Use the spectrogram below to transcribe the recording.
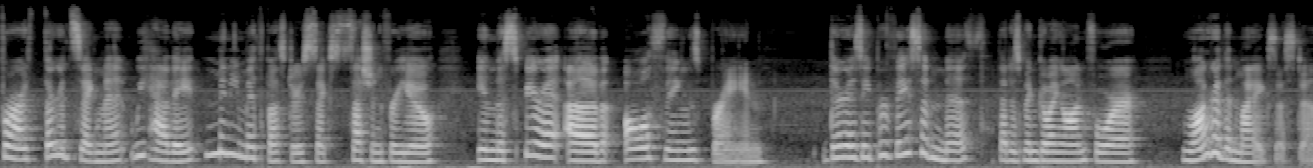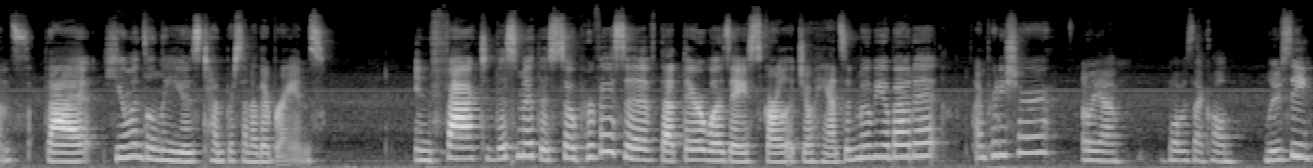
For our third segment, we have a mini Mythbusters session for you in the spirit of all things brain. There is a pervasive myth that has been going on for longer than my existence that humans only use 10% of their brains. In fact, this myth is so pervasive that there was a Scarlett Johansson movie about it, I'm pretty sure. Oh, yeah. What was that called? Lucy.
